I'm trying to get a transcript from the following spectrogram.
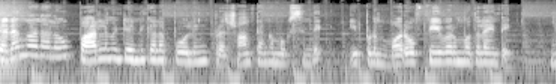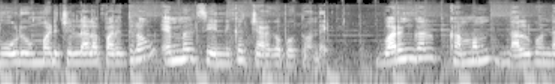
తెలంగాణలో పార్లమెంట్ ఎన్నికల పోలింగ్ ప్రశాంతంగా ముగిసింది. ఇప్పుడు మరో ఫీవర్ మొదలైంది. మూడు ఉమ్మడి జిల్లాల పరిధిలో ఎమ్మెల్సీ ఎన్నిక జరగబోతోంది. వరంగల్ ఖమ్మం నల్గొండ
